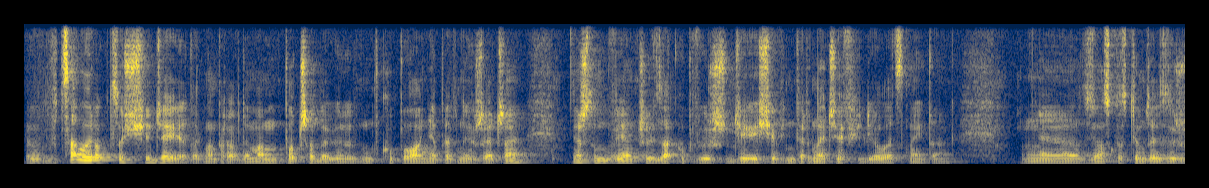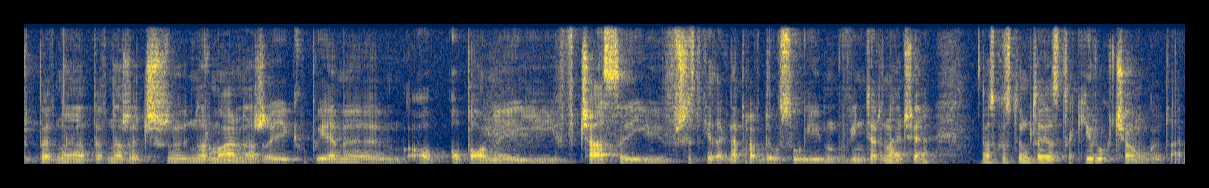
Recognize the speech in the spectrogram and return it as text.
W cały rok coś się dzieje tak naprawdę. Mamy potrzebę kupowania pewnych rzeczy. Zresztą większość zakupów już dzieje się w internecie w chwili obecnej. Tak? E, w związku z tym to jest już pewna, pewna rzecz normalna, że kupujemy opony i w czasy i wszystkie tak naprawdę usługi w internecie. W związku z tym to jest taki ruch ciągły. Tak?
